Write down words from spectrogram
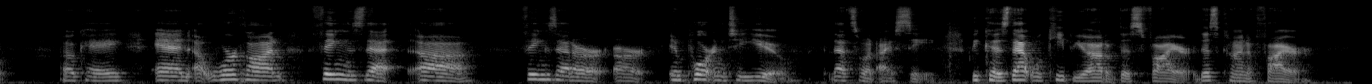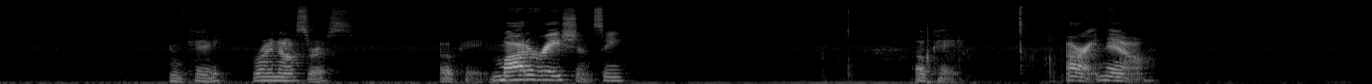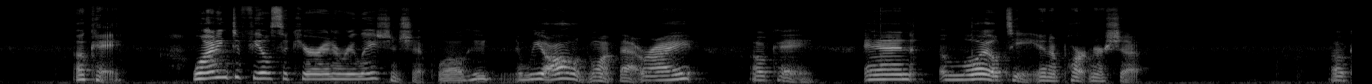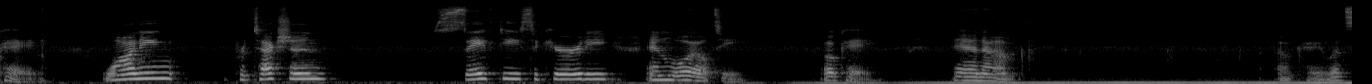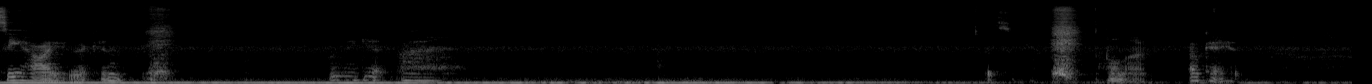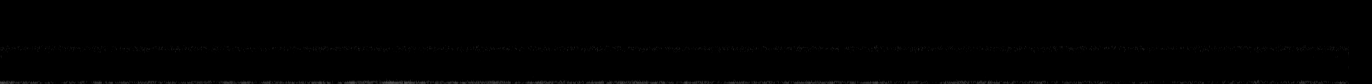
okay, and uh, work on things that, uh, things that are, are important to you. That's what I see. Because that will keep you out of this fire, this kind of fire. Okay. Rhinoceros. Okay. Moderation. See? Okay. All right. Now. Okay. Wanting to feel secure in a relationship. Well, who we all want that, right? Okay and loyalty in a partnership. Okay. Wanting protection, safety, security, and loyalty. Okay. And, um, okay, let's see how I, I can, let me get, uh, let's see. Hold on. Okay.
